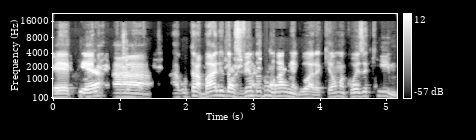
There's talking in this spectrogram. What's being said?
é, que é a, a, o trabalho das vendas online agora, que é uma coisa que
